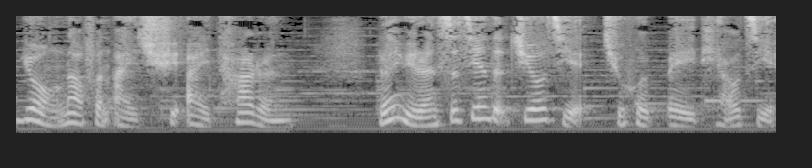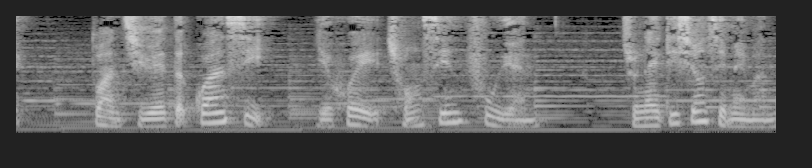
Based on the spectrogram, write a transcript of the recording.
用那份爱去爱他人，人与人之间的纠结就会被调解，断绝的关系也会重新复原。主内弟兄姐妹们。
